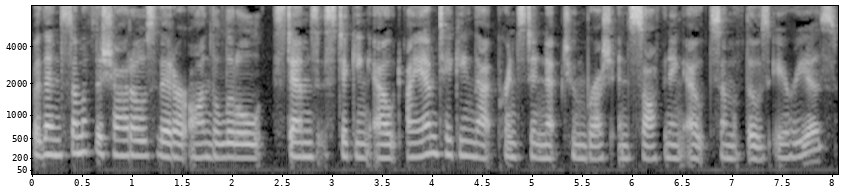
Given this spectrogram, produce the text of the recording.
but then some of the shadows that are on the little stems sticking out, I am taking that Princeton Neptune brush and softening out some of those areas.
